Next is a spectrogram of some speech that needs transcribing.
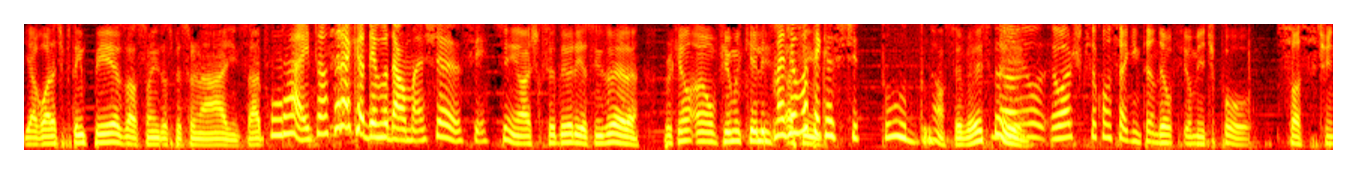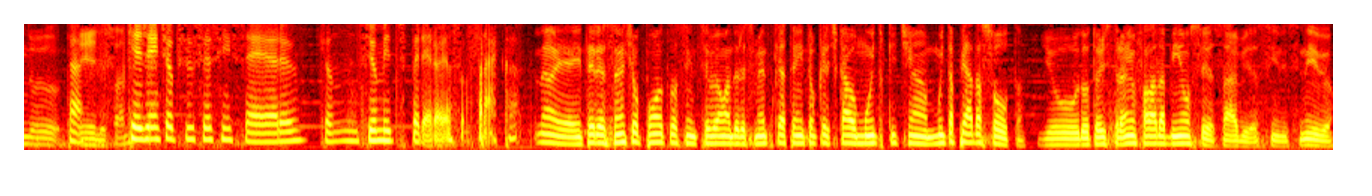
E agora, tipo, tem peso as ações das personagens, sabe? Será? Então será que eu devo dar uma chance? Sim, eu acho que você deveria, sem zoeira. Porque é um, é um filme que eles. Mas eu vou assim- ter que assistir tudo. Não, você vê isso daí. Não, eu, eu acho que você consegue entender o filme, tipo, só assistindo Tá. ele, sabe? Porque, gente, eu preciso ser sincera, que eu, num filme de super-herói eu sou fraca. Não, e é interessante o ponto, assim, de você ver o amadurecimento, porque até então criticava muito que tinha muita piada solta. E o Doutor Estranho falar da Beyoncé, sabe? Assim, nesse nível.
